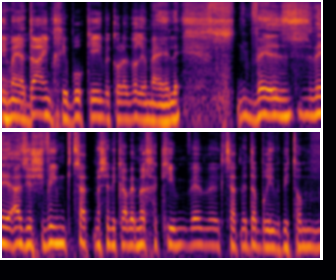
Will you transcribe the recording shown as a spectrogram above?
עם הידיים, חיבוקים וכל הדברים האלה. ו- ואז יושבים קצת, מה שנקרא, במרחקים, וקצת מדברים, ופתאום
